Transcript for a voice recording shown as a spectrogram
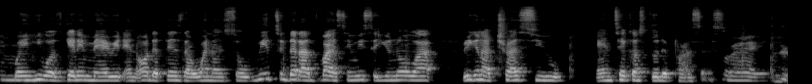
Mm-hmm. when he was getting married and all the things that went on. So we took that advice and we said, you know what, we're gonna trust you and take us through the process. Right. Yeah.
